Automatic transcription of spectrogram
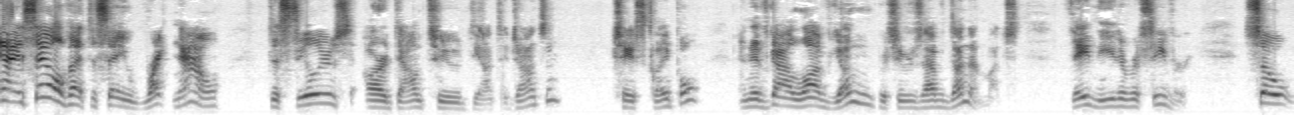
And I say all that to say right now, the Steelers are down to Diontae Johnson, Chase Claypool, and they've got a lot of young receivers that haven't done that much. They need a receiver. So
